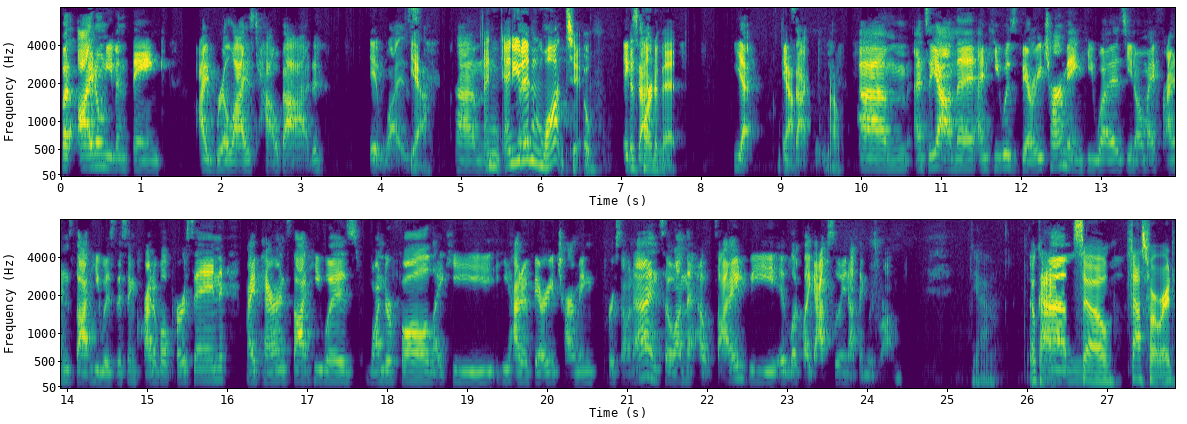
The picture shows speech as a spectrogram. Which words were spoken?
but I don't even think I realized how bad it was. Yeah. Um, and and you didn't want to exactly. as part of it. Yeah, yeah. Exactly. Wow. Um, and so yeah, on the and he was very charming. He was, you know, my friends thought he was this incredible person. My parents thought he was wonderful. Like he he had a very charming persona. And so on the outside, we it looked like absolutely nothing was wrong. Yeah. Okay. Um, so fast forward.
